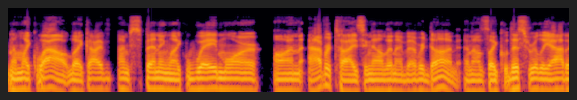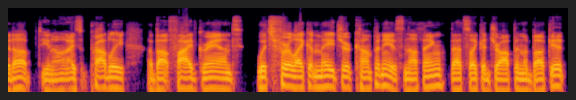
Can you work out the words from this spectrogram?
and I'm like, wow, like I've, I'm spending like way more on advertising now than I've ever done. And I was like, well, this really added up. You know, I probably about five grand, which for like a major company is nothing. That's like a drop in the bucket.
